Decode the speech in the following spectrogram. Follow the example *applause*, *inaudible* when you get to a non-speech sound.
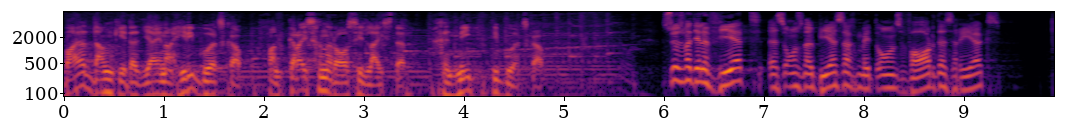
Baie dankie dat jy na hierdie boodskap van Kruisgenerasie luister. Geniet die boodskap. Soos wat julle weet, is ons nou besig met ons waardesreeks.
